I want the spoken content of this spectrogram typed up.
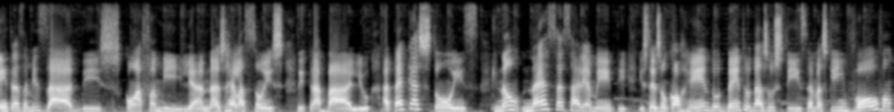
entre as amizades, com a família, nas relações de trabalho, até questões que não necessariamente estejam correndo dentro da justiça, mas que envolvam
